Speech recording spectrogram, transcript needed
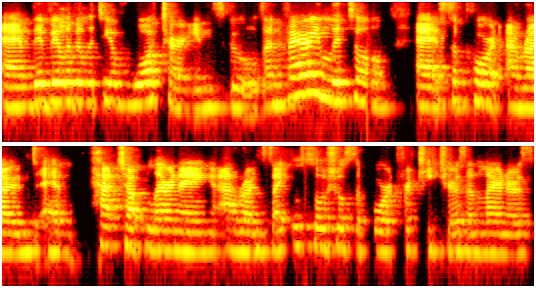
um, the availability of water in schools, and very little uh, support around um, catch-up learning, around psychosocial support for teachers and learners,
